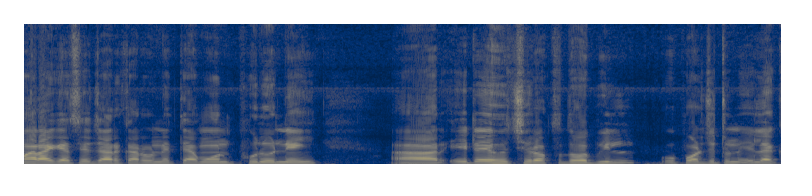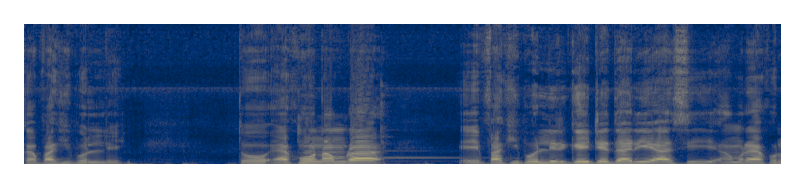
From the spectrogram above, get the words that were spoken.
মারা গেছে, যার কারণে তেমন ফুলও নেই। আর এটাই হচ্ছে রক্তদহ বিল ও পর্যটন এলাকা পাখিপল্লী। তো এখন আমরা এই পাখিপল্লীর গেটে দাঁড়িয়ে আছি। আমরা এখন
